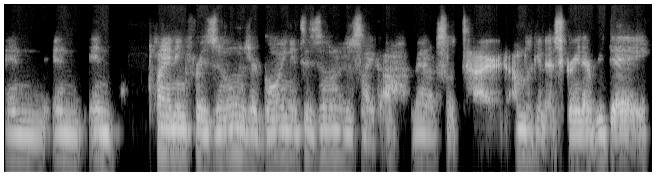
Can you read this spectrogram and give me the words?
in in in planning for Zooms or going into Zooms, just like, oh man, I'm so tired. I'm looking at screen every day,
